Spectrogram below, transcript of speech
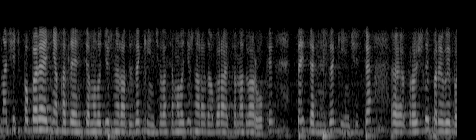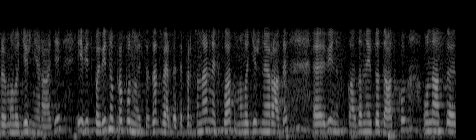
Значить, попередня каденція молодіжної ради закінчилася. Молодіжна рада обирається на два роки. Цей термін закінчиться. Е, Пройшли перевибори в молодіжній раді і відповідно пропонується затвердити персональний склад молодіжної ради. Е, Він вказаний в додатку. У нас е,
